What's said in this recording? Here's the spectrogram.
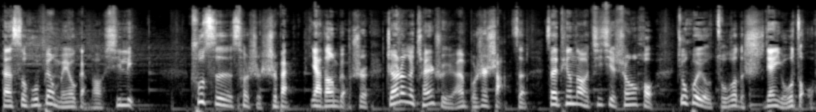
但似乎并没有感到吸力。初次测试失败，亚当表示，只要那个潜水员不是傻子，在听到机器声后就会有足够的时间游走。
